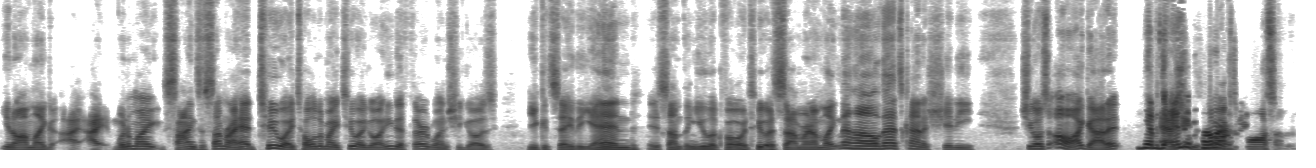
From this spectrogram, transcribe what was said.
you know, I'm like, I, I what are my signs of summer? I had two. I told her my two. I go, I need a third one. She goes, You could say the end is something you look forward to in summer. And I'm like, No, that's kind of shitty. She goes, Oh, I got it. Yeah, but the As end of summer walking- is awesome.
